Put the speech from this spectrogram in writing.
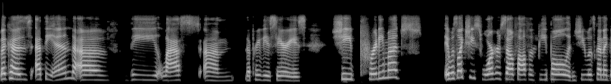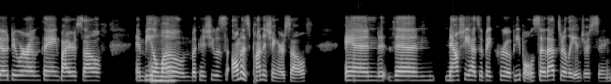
because at the end of the last um the previous series she pretty much it was like she swore herself off of people and she was going to go do her own thing by herself and be Mhm. alone because she was almost punishing herself. And then now she has a big crew of people. So that's really interesting.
